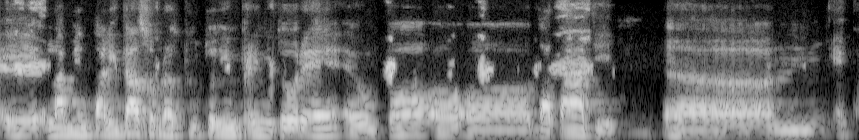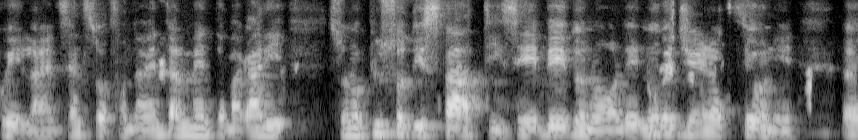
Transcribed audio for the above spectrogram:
e la mentalità soprattutto di imprenditore è un po' uh, datati uh, è quella, nel senso fondamentalmente magari sono più soddisfatti se vedono le nuove generazioni eh, eh,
